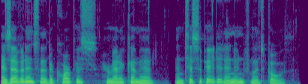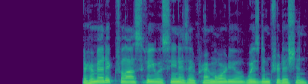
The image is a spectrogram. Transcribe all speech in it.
as evidence that the corpus hermeticum had anticipated and influenced both. The Hermetic philosophy was seen as a primordial wisdom tradition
